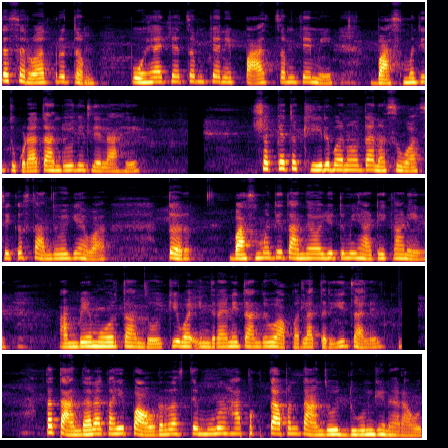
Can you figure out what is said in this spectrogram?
तर सर्वात प्रथम पोह्याच्या चमच्याने पाच चमचे मी बासमती तुकडा तांदूळ घेतलेला आहे. शक्यतो खीर बनवताना सुवासिकच तांदूळ घ्यावा. तर बासमती तांदळाऐवजी तुम्ही ह्या ठिकाणी आंबेमोहर तांदूळ किंवा इंद्रायणी तांदूळ वापरला तरीही चालेल. आता तांदळाला काही पावडर असते म्हणून हा फक्त आपण तांदूळ धुवून घेणार आहोत.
